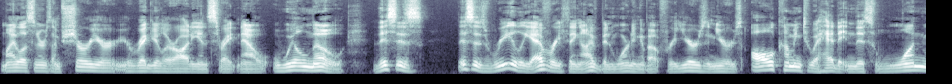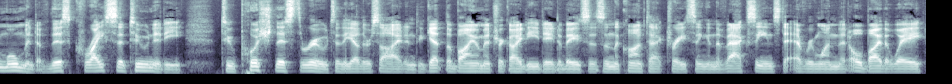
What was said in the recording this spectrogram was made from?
my listeners, I'm sure your your regular audience right now will know, this is this is really everything I've been warning about for years and years, all coming to a head in this one moment of this crisis-opportunity to push this through to the other side and to get the biometric ID databases and the contact tracing and the vaccines to everyone that, oh, by the way,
